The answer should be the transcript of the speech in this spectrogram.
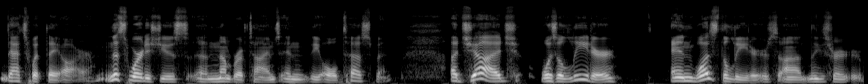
That's what they are. This word is used a number of times in the Old Testament. A judge was a leader and was the leaders. Uh, these were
